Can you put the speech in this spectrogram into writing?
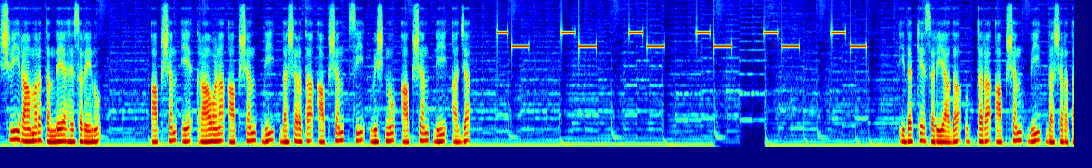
ಶ್ರೀರಾಮರ ತಂದೆಯ ಹೆಸರೇನು? Option A, Ravana. Option B, Dasharatha. Option C, Vishnu. Option D, Aja. ಇದಕ್ಕೆ ಸರಿಯಾದ ಉತ್ತರ ಆಪ್ಷನ್ ಬಿ, ದಶರಥ.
